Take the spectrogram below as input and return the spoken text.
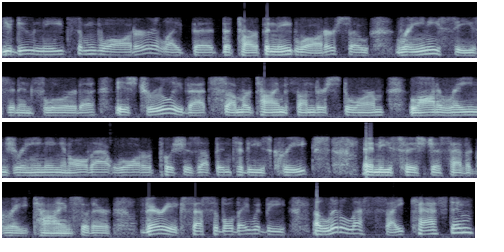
You do need some water, like the the tarpon need water. So rainy season in Florida is truly that summertime thunderstorm. A lot of rain draining, and all that water pushes up into these creeks, and these fish just have a great time. So they're very accessible. They would be a little less sight casting,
